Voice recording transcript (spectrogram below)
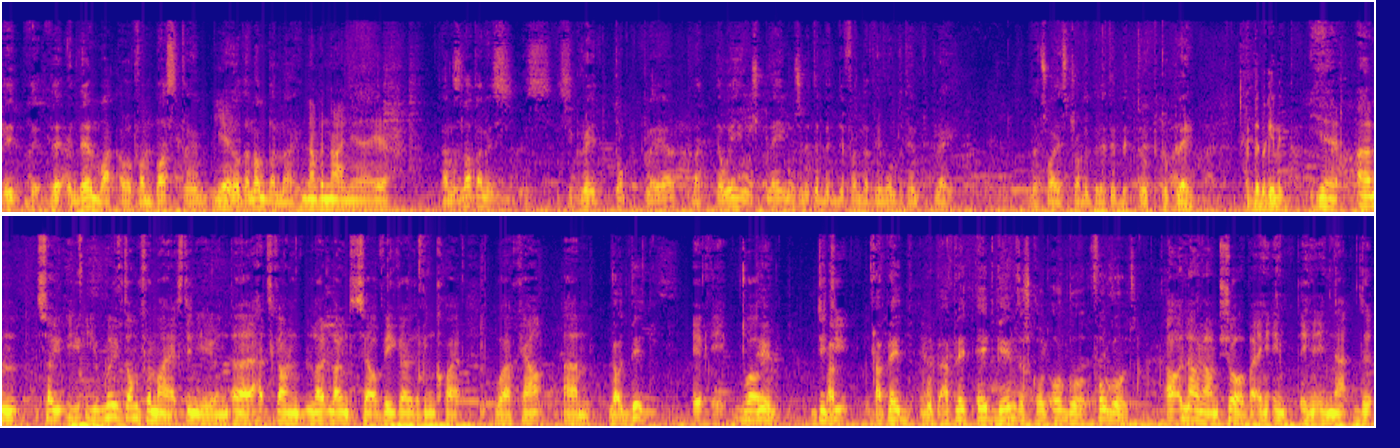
they, they, they, in their mind, or Van Basten, Yeah. you know, the number nine. Number nine, yeah, yeah. And Zlatan is, is, is a great top player, but the way he was playing was a little bit different than they wanted him to play. That's why I struggled a little bit to, to play at the beginning. Yeah. Um, so you, you moved on from Ajax, didn't you? And uh, had to go on lo- loan to Celta Vigo. That didn't quite work out. Um, no, it did. It, it, well, did. did I, you? I played. I played eight games. I scored all goal, four goals. Oh no, no, I'm sure. But in, in, in that, that,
